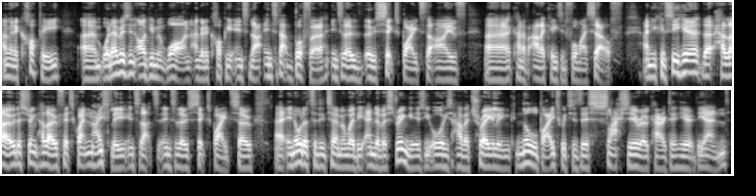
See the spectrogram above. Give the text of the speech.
I'm going to copy um, whatever's in argument one, I'm going to copy it into that into that buffer, into those, those six bytes that I've uh, kind of allocated for myself. And you can see here that hello, the string hello, fits quite nicely into that into those six bytes. So uh, in order to determine where the end of a string is, you always have a trailing null byte, which is this slash zero character here at the end.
